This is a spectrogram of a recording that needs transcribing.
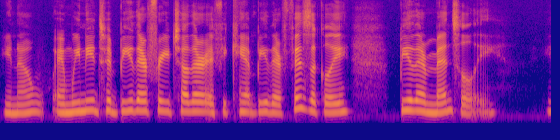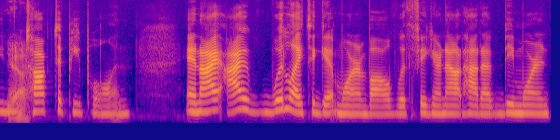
you know, and we need to be there for each other. If you can't be there physically, be there mentally. You know, Yeah. talk to people and and I, I would like to get more involved with figuring out how to be more in,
